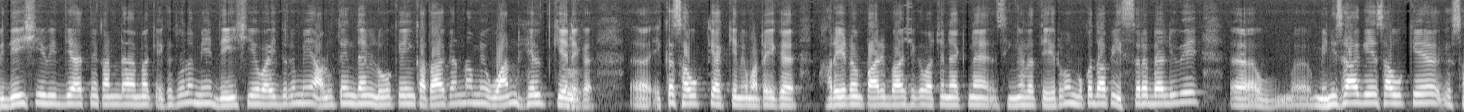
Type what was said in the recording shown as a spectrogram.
විදේශීය විද්‍යාඥ කණ්ඩායමක් එකතු වෙලා මේ දේශීය වෛද්‍යර මේ අලුතෙන් දැන් ලෝකයෙන් කතා කරනවා මේ one health කියන එක. එක සෞඛ්‍යයක් කියන එක මට ඒක හරියටම පාරිභාෂික වචනයක් නෑ සිංහල තේරුම. මොකද අපි ඉස්සර බැලුවේ මිනිසාගේ සෞඛ්‍ය සහ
